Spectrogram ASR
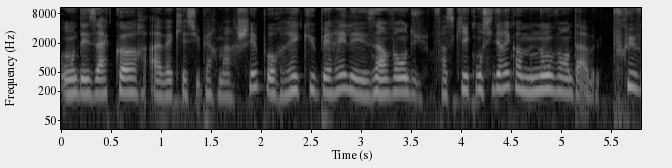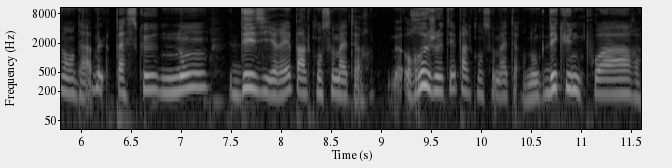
ont des accords avec les supermarchés pour récupérer les invendus. Enfin, ce qui est considéré comme non vendable, plus vendable parce que non désiré par le consommateur, rejeté par le consommateur. Donc, dès qu'une poire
